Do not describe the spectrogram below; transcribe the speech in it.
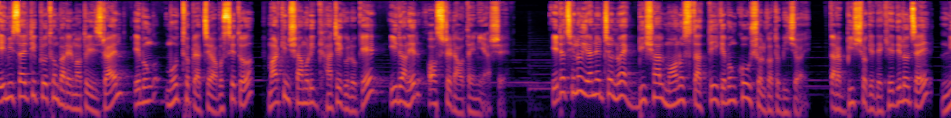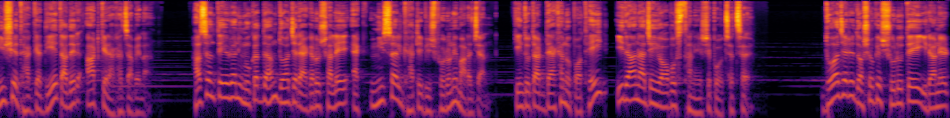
এই মিসাইলটি প্রথমবারের মতো ইসরায়েল এবং মধ্যপ্রাচ্যে অবস্থিত মার্কিন সামরিক ঘাঁটিগুলোকে ইরানের অস্ত্রের আওতায় নিয়ে আসে। এটা ছিল ইরানের জন্য এক বিশাল মনস্তাত্ত্বিক এবং কৌশলগত বিজয়। তারা বিশ্বকে দেখিয়ে দিল যে নিষেধাজ্ঞা দিয়ে তাদের আটকে রাখা যাবে না। হাসান তেহরানি মুকাদ্দাম দু হাজার এগারো সালে এক মিসাইল ঘাঁটি বিস্ফোরণে মারা যান, কিন্তু তার দেখানো পথেই ইরান আজ এই অবস্থানে এসে পৌঁছেছে। দু হাজারের দশকের শুরুতে ইরানের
